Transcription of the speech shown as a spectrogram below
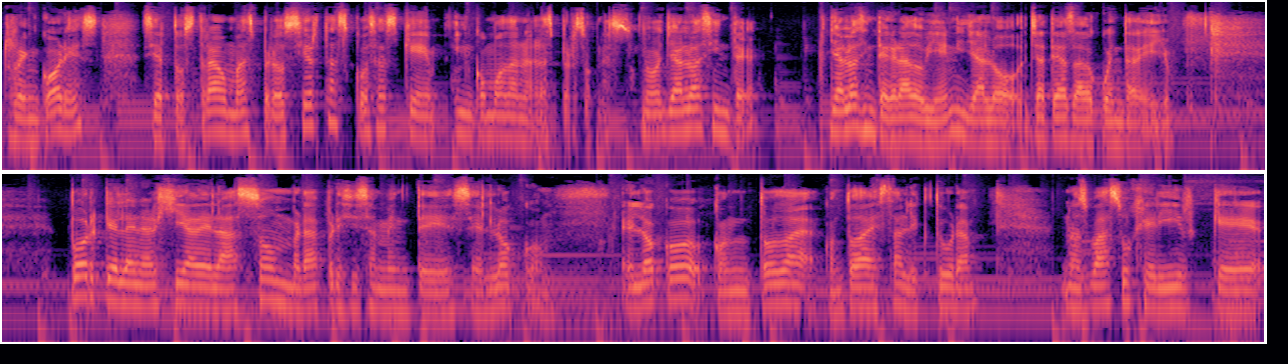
rencores, ciertos traumas, pero ciertas cosas que incomodan a las personas. ¿no? Ya, lo has ya lo has integrado bien y ya, lo, ya te has dado cuenta de ello. Porque la energía de la sombra precisamente es el loco. El loco con toda, con toda esta lectura nos va a sugerir que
